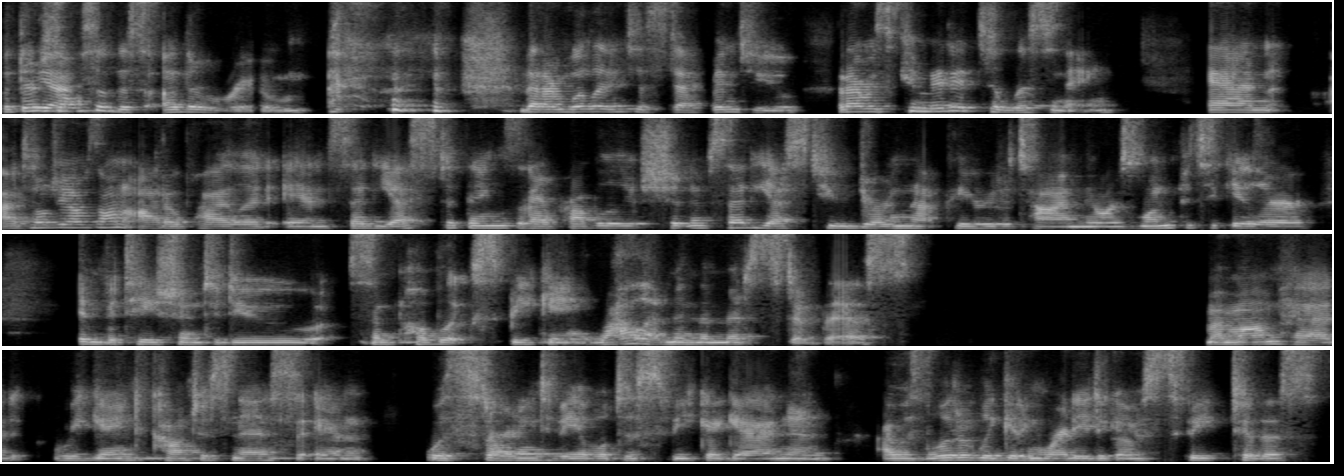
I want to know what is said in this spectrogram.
But there's yeah. also this other room that I'm willing to step into. But I was committed to listening. And I told you I was on autopilot and said yes to things that I probably shouldn't have said yes to during that period of time. There was one particular invitation to do some public speaking while I'm in the midst of this. My mom had regained consciousness and was starting to be able to speak again. And I was literally getting ready to go speak to this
